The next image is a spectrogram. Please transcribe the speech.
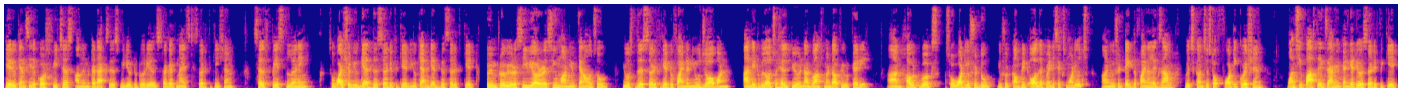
here you can see the course features, unlimited access, video tutorials, recognized certification, self-paced learning. So why should you get this certificate? You can get this certificate to improve your CV or resume and you can also use this certificate to find a new job and, it will also help you in advancement of your career and how it works. So what you should do, you should complete all the 26 modules and you should take the final exam which consists of 40 questions. Once you pass the exam, you can get your certificate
